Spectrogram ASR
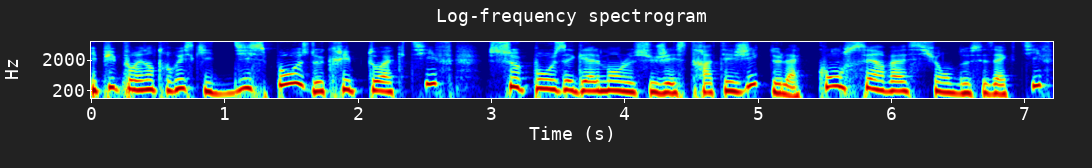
Et puis pour les entreprises qui disposent de cryptoactifs, se pose également le sujet stratégique de la conservation de ces actifs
